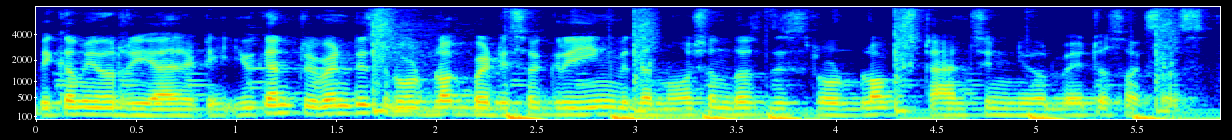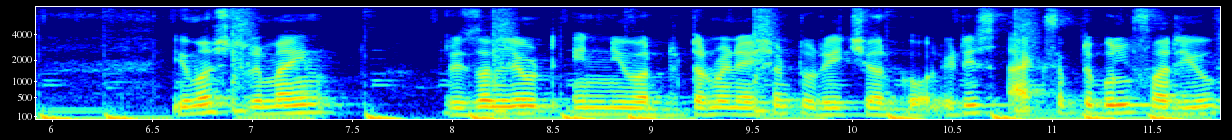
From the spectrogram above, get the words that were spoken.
become your reality. You can prevent this roadblock by disagreeing with the notion that this roadblock stands in your way to success. You must remain resolute in your determination to reach your goal. It is acceptable for you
